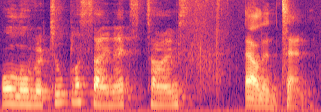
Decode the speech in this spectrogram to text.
all over 2 plus sine x times ln 10.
